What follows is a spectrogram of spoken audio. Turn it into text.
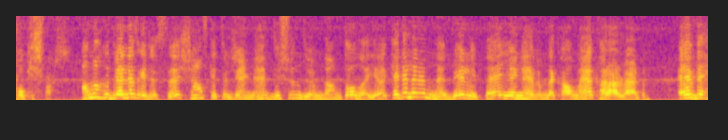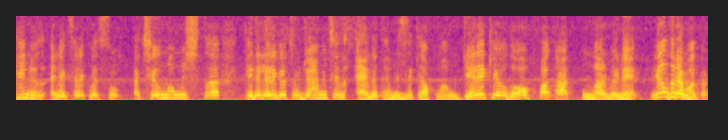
çok iş var. Ama Hıdrellez gecesi şans getireceğini düşündüğümden dolayı kedilerimle birlikte yeni evimde kalmaya karar verdim. Evde henüz elektrik ve su açılmamıştı. Kedileri götüreceğim için evde temizlik yapmam gerekiyordu fakat bunlar beni yıldıramadı.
